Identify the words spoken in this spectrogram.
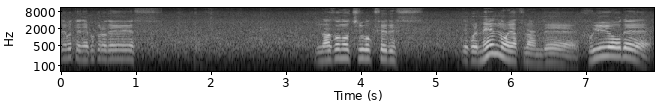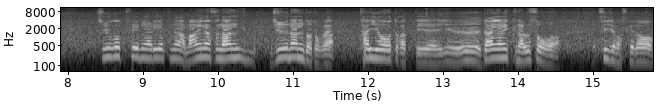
でもって寝袋です。謎の中国製です。でこれ綿のやつなんで冬用で中国製にありがちなマイナス何十何度とか対応とかっていうダイナミックな嘘をついてますけど、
